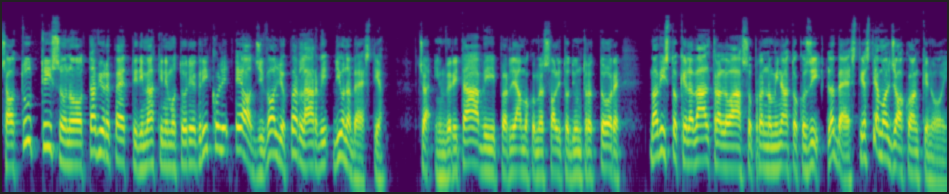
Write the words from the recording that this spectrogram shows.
Ciao a tutti, sono Ottavio Repetti di Macchine e Motori Agricoli e oggi voglio parlarvi di una bestia. Cioè, in verità vi parliamo come al solito di un trattore, ma visto che la Valtra lo ha soprannominato così, la bestia, stiamo al gioco anche noi.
